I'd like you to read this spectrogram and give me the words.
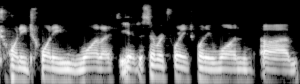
2021. I think, yeah, December 2021, um,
